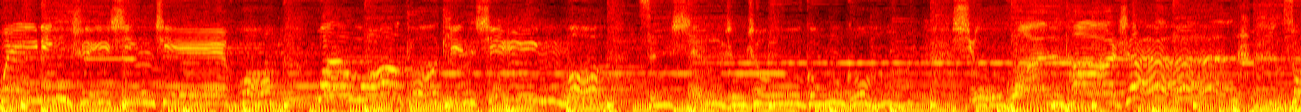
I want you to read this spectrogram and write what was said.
为您追心劫火，换我多天心魔。怎生中周功过，休管他人作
